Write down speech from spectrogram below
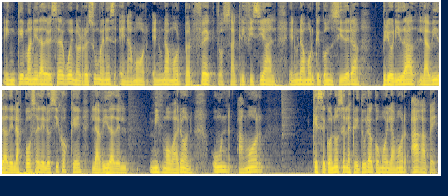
¿En qué manera debe ser? Bueno, el resumen es en amor, en un amor perfecto, sacrificial, en un amor que considera prioridad la vida de la esposa y de los hijos que la vida del mismo varón. Un amor que se conoce en la escritura como el amor ágape.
